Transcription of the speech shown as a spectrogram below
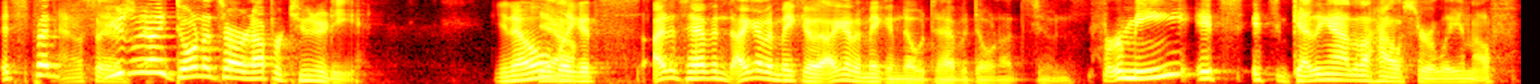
It's been usually like donuts are an opportunity. You know, Yeah. like it's I just haven't I gotta make a I gotta make a note to have a donut soon. For me, it's it's getting out of the house early enough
